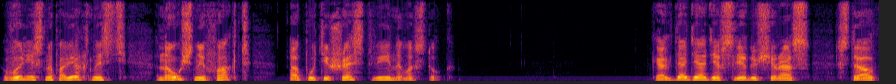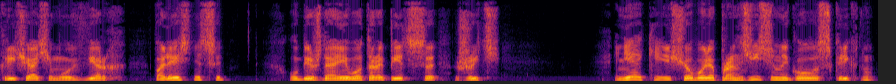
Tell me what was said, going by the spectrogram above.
вылез на поверхность научный факт о путешествии на восток. Когда дядя в следующий раз стал кричать ему вверх по лестнице, убеждая его торопиться жить, некий, еще более пронзительный голос крикнул.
